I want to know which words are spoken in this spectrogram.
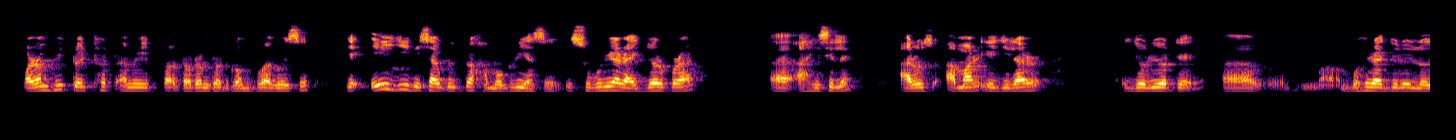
প্ৰাৰম্ভিক তথ্যত আমি তদন্তত গম পোৱা গৈছে যে এই যি নিচাযুক্ত সামগ্ৰী আছে ই চুবুৰীয়া ৰাজ্যৰ পৰা আহ, আহিছিলে। আৰু আমাৰ এই জিলাৰ জৰিয়তে বহিৰাজ্যলৈ লৈ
